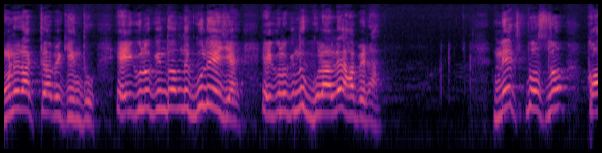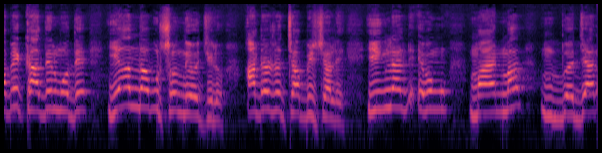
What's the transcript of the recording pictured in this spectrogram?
মনে রাখতে হবে কিন্তু, এইগুলো কিন্তু আমাদের গুলিয়ে যায়। এগুলো কিন্তু গুলালে হবে না। নেক্সট প্রশ্ন, কবে কাদের মধ্যে ইয়ান দাবুর সন্ধি হয়েছিল? আঠারোশো ছাব্বিশ সালে। ইংল্যান্ড এবং মায়ানমার, যার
